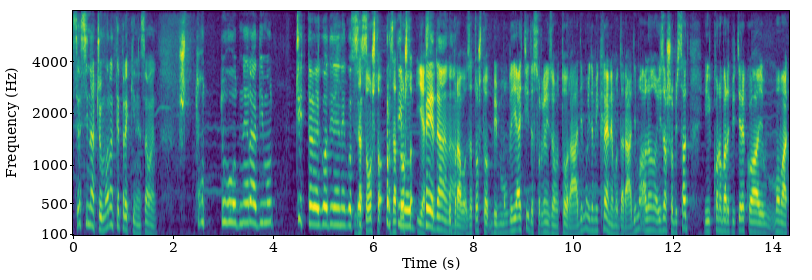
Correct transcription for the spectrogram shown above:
sve si inače, moram te prekinem samo jedno. Što to ne radimo čitave godine, nego se Zato što, zato što, jeste, pet dana. upravo, zato što bi mogli ja i ti da se organizujemo, to radimo i da mi krenemo da radimo, ali ono, izašao bi sad i konobar bi ti rekao, aj, momak,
